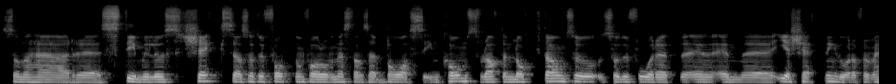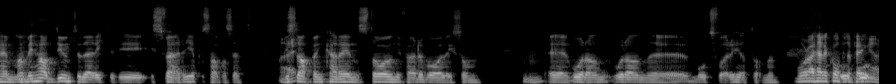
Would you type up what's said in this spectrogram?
sådana här stimulus checks, alltså att du fått någon form av nästan så basinkomst. För du har haft en lockdown så, så du får ett, en, en ersättning då, för att vara hemma. Mm. Vi hade ju inte det riktigt i, i Sverige på samma sätt. Nej. Vi slapp en karensdag ungefär. Det var liksom Mm. Eh, våran våran eh, motsvarighet. Då. Men, Våra helikopterpengar.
